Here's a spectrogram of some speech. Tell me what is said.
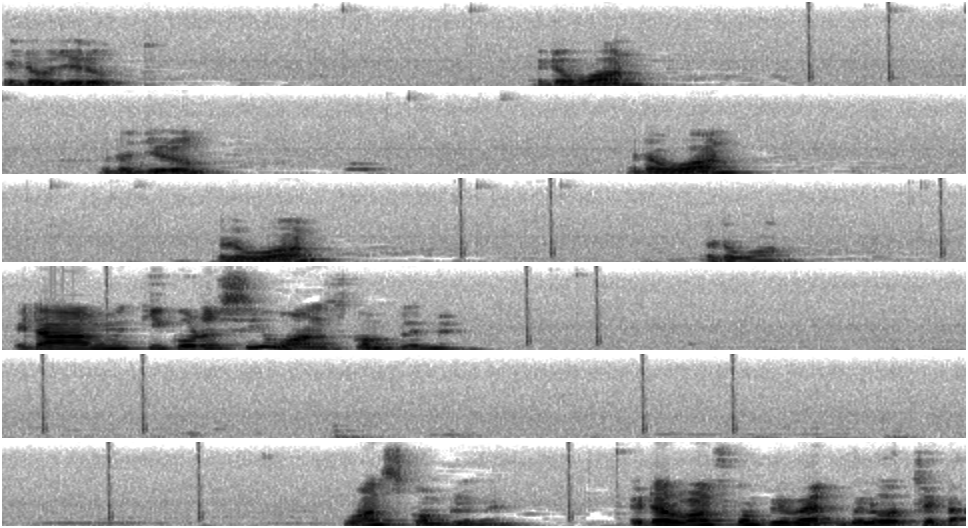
এটাও জিরো, এটা ওয়ান, এটা জিরো, এটা ওয়ান এটা ওয়ান এটা ওয়ান। এটা আমি কি করেছি? One's complement. ওয়ান্স কমপ্লিমেন্ট এটার ওয়ান্স কমপ্লিমেন্ট ভ্যালু হচ্ছে এটা।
